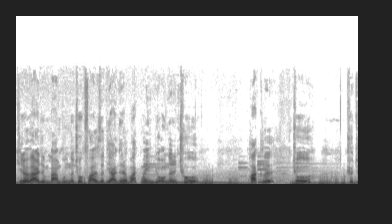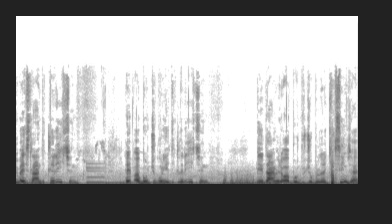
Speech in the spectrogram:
kilo verdim ben bununla çok fazla diyenlere bakmayın diyor. Onların çoğu haklı. Çoğu kötü beslendikleri için hep abur cubur yedikleri için birdenbire o abur cuburları kesince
